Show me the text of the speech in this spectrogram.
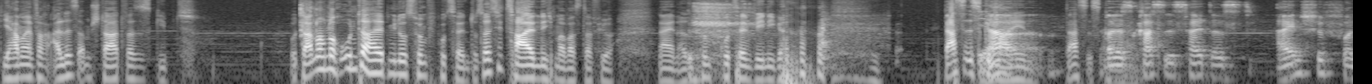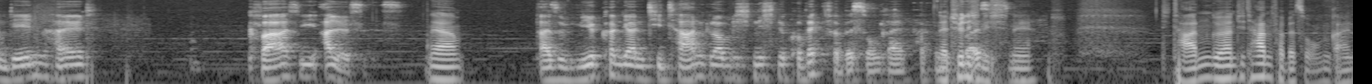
Die haben einfach alles am Start, was es gibt. Und dann auch noch unterhalb minus 5%. Das heißt, die zahlen nicht mal was dafür. Nein, also 5% weniger. das ist Ja, gemein. Das ist Aber das gemein. krasse ist halt, dass ein Schiff von denen halt quasi alles ist. Ja, Also wir können ja einen Titan, glaube ich, nicht eine Korvette-Verbesserung reinpacken. natürlich nicht, nee. Titanen gehören Titanenverbesserungen rein.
